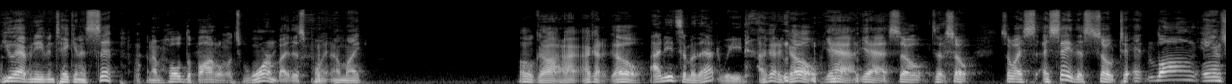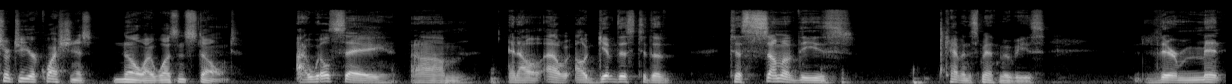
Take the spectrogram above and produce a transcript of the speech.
you haven't even taken a sip." And I'm hold the bottle and it's warm by this point. And I'm like, "Oh God, I, I gotta go. I need some of that weed. I gotta go." Yeah, yeah. So, so, so I, I say this. So, to long answer to your question is no, I wasn't stoned. I will say, um, and I'll, I'll I'll give this to the to some of these Kevin Smith movies. They're meant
